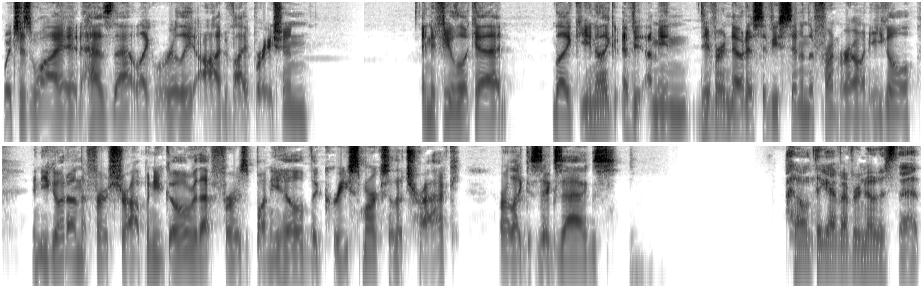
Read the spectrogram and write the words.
Which is why it has that like really odd vibration. And if you look at like you know like if you, I mean, do you ever notice if you sit in the front row in Eagle and you go down the first drop, and you go over that first bunny hill, the grease marks of the track are like zigzags. I don't think I've ever noticed that.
